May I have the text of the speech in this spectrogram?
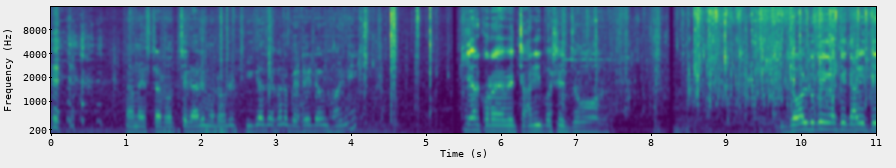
না না স্টার্ট হচ্ছে গাড়ি মোটামুটি ঠিক আছে এখনও ব্যাটারি ডাউন হয়নি। কি আর করা যাবে চারিপাশে জল। জল ঢুকে গেছে গাড়িতে,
